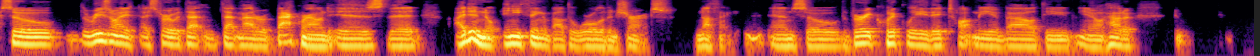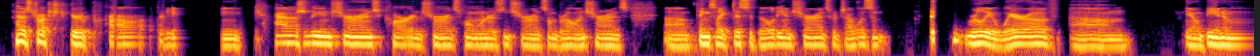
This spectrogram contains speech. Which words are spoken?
so the reason I, I started with that that matter of background is that I didn't know anything about the world of insurance, nothing. And so very quickly they taught me about the, you know, how to how to structure property casualty insurance, car insurance, homeowners insurance, umbrella insurance, um, things like disability insurance, which I wasn't really aware of. Um, you know, being in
